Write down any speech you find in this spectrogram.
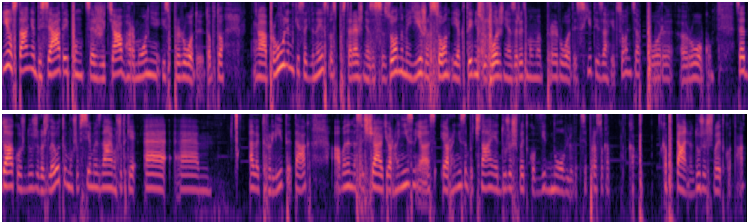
І останній десятий пункт це життя в гармонії із природою. Тобто прогулянки, садівництво, спостереження за сезонами, їжа, сон і активність узгодження з ритмами природи, схід і захід сонця пори року. Це також дуже важливо, тому що всі ми знаємо, що таке е, е, електроліти, так, а вони насищають організм, і організм починає дуже швидко відновлюватися. Просто Капітально, дуже швидко, так.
